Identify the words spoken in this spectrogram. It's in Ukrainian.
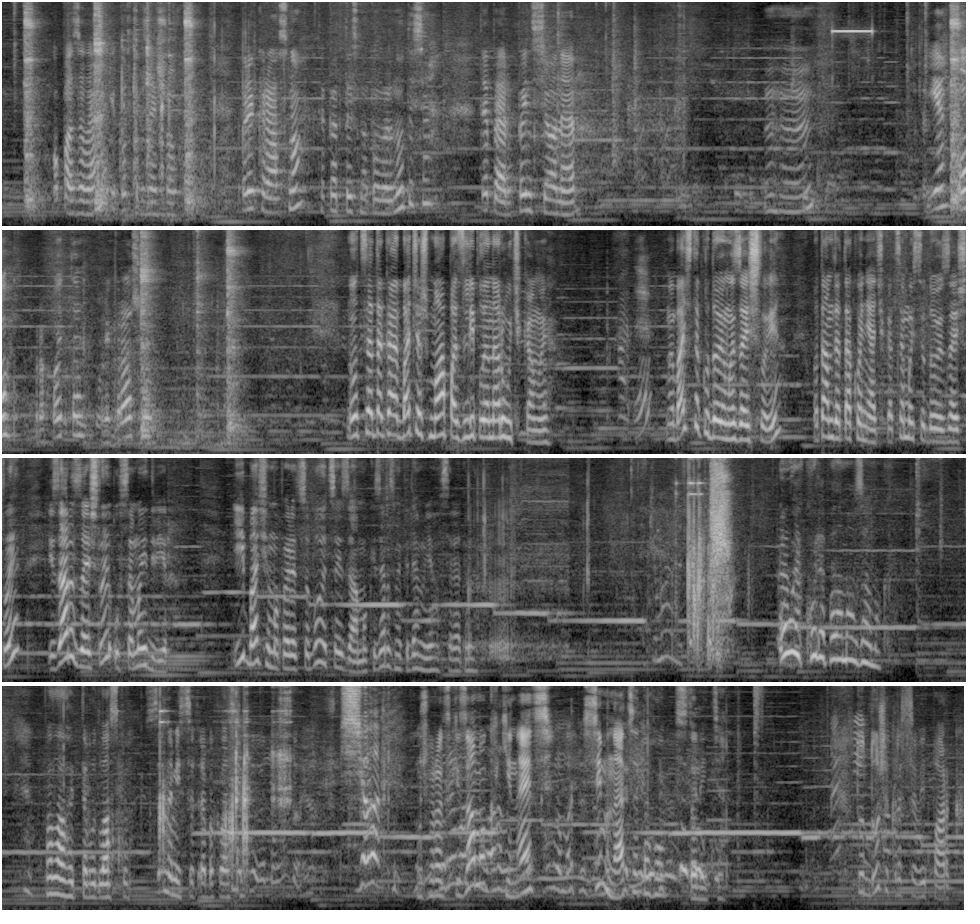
опа зелене, і костик знайшов. Прекрасно. Тепер тисну повернутися. Тепер пенсіонер. Угу. Є. О, проходьте. Прекрасно. Ну, це така, бачиш, мапа зліплена ручками. Ми бачите, куди ми зайшли? Отам, де та конячка, це ми сюди зайшли. І зараз зайшли у самий двір. І бачимо перед собою цей замок. І зараз ми підемо в нього всередину. Ой, Коля поламав замок. Полагодьте, будь ласка. Все на місце треба класти. Ужгородський замок, кінець 17 століття. Тут дуже красивий парк.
